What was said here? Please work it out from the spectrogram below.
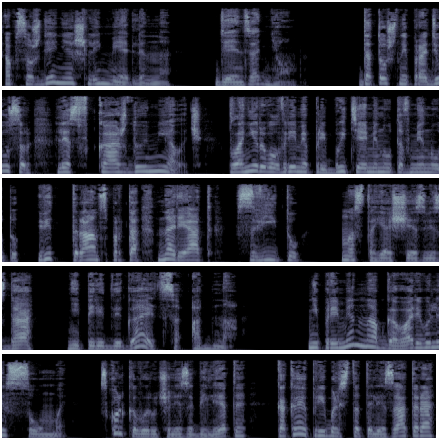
обсуждения шли медленно, день за днем. Дотошный продюсер лез в каждую мелочь, планировал время прибытия минута в минуту, вид транспорта, наряд, свиту. Настоящая звезда не передвигается одна. Непременно обговаривали суммы, сколько выручили за билеты, какая прибыль с тотализатора,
